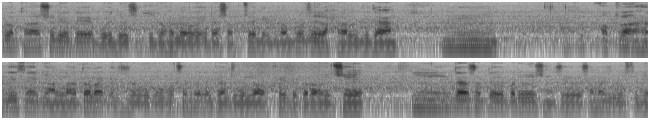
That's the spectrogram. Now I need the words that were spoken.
প্রথা শরীয়তে বৈধ স্বীকৃত হলেও এটা সবচেয়ে নিম্ন যে হাল বিধান অত্র হাদিস নাকি আল্লাহ তালার কাছে সর্বকে পছন্দের কাজগুলো আখ্যায়িত করা হয়েছে? উম, যা সত্ত্বেও পারিবারিক সংসার সমাজ ব্যবস্থাকে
